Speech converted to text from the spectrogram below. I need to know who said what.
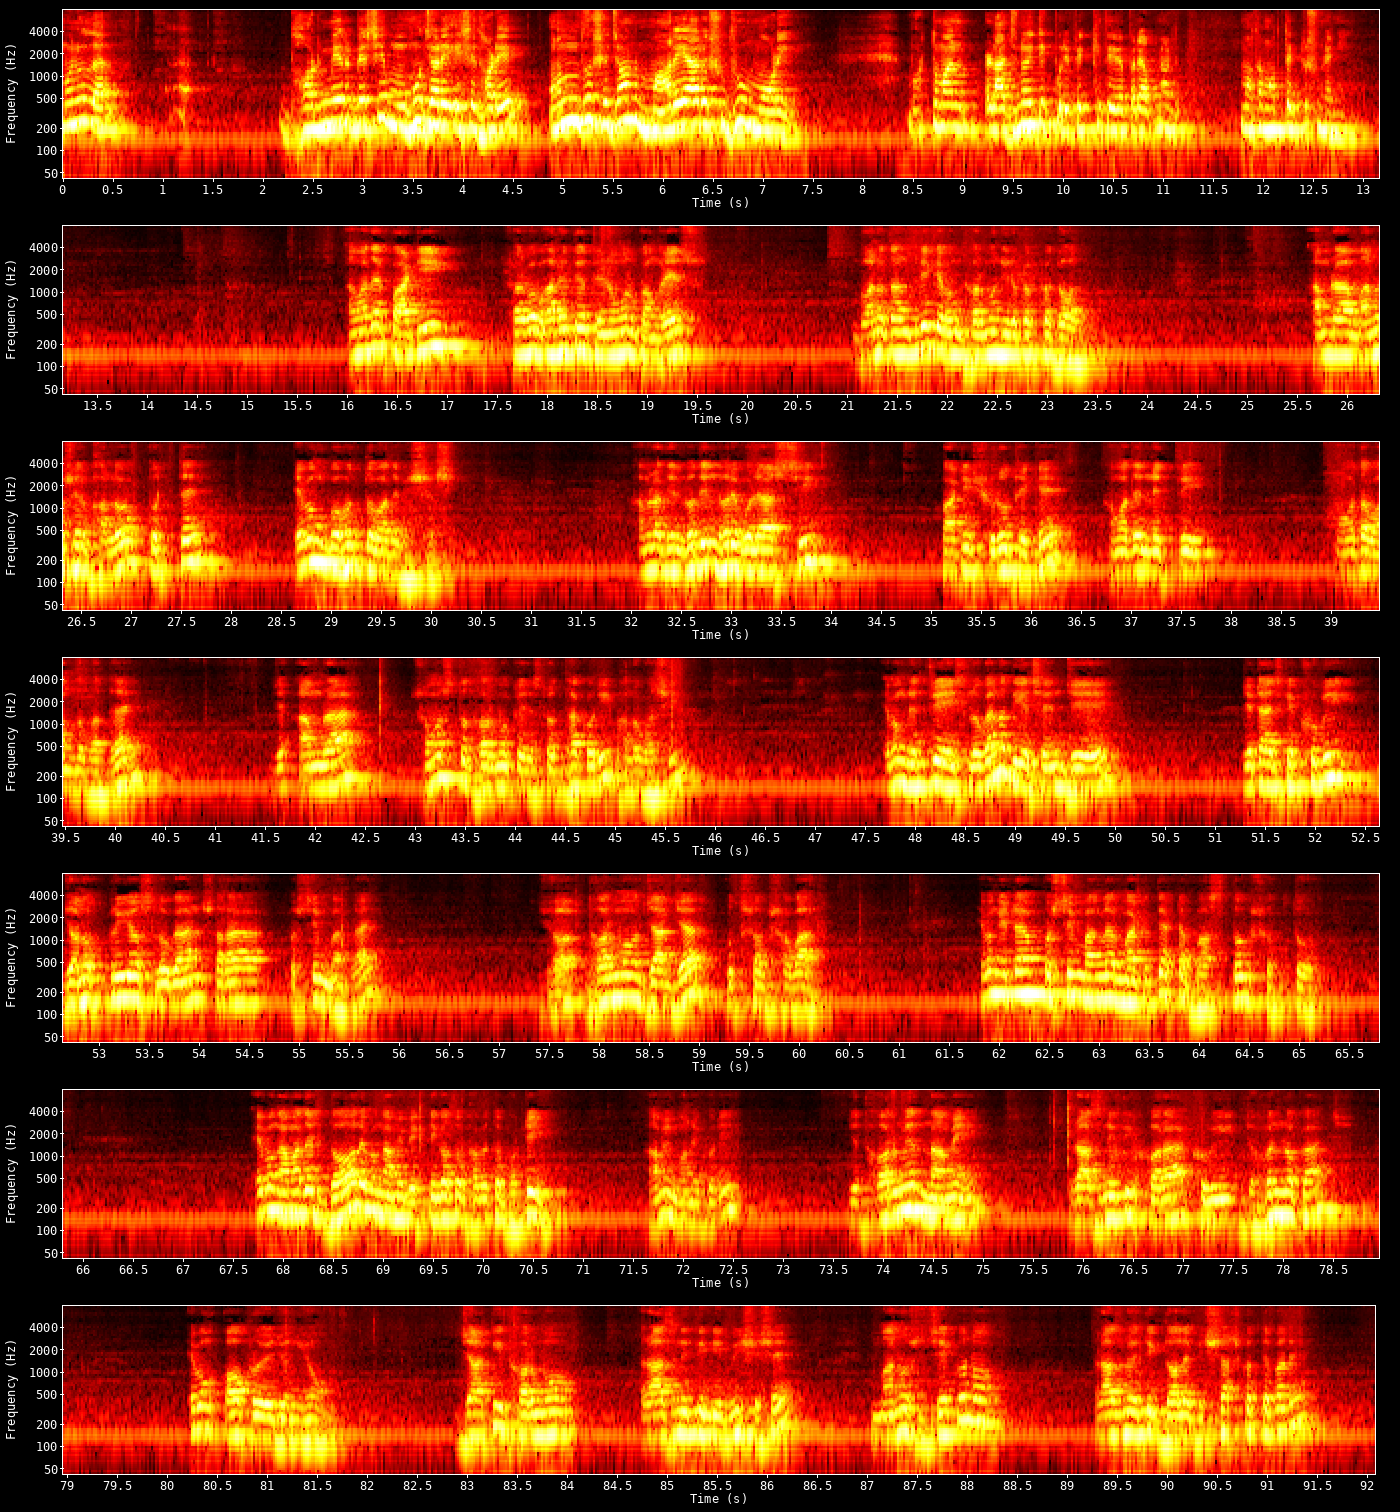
Speaker 1: মইনুল্লাহ, ধর্মের বেশে মোহজারে এসে ধরে, অন্ধ সেজন মারে আর শুধু মরে। বর্তমান রাজনৈতিক পরিপ্রেক্ষিতে ব্যাপারে আপনার মতামতটা একটু শুনে নিই
Speaker 2: আমাদের পার্টি সর্বভারতীয় তৃণমূল কংগ্রেস, গণতান্ত্রিক এবং ধর্মনিরপেক্ষ দল। আমরা মানুষের ভালো করতে এবং বহুত্ববাদে বিশ্বাসী। আমরা দীর্ঘদিন ধরে বলে আসছি, পার্টির শুরু থেকে আমাদের নেত্রী মমতা বন্দ্যোপাধ্যায় যে আমরা সমস্ত ধর্মকে শ্রদ্ধা করি, ভালোবাসি এবং নেত্রী এই স্লোগানও দিয়েছেন যে, যেটা আজকে খুবই জনপ্রিয় স্লোগান সারা পশ্চিম বাংলায় জ- ধর্ম যার যার উৎসব সবার। এবং এটা পশ্চিম বাংলার মাটিতে একটা বাস্তব সত্য। এবং আমাদের দল এবং আমি ব্যক্তিগতভাবে তো বটেই। আমি মনে করি যে ধর্মের নামে রাজনীতি করা খুবই জঘন্য কাজ এবং অপ্রয়োজনীয়। জাতি, ধর্ম, রাজনীতি নির্বিশেষে মানুষ যে কোনো রাজনৈতিক দলে বিশ্বাস করতে পারে,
